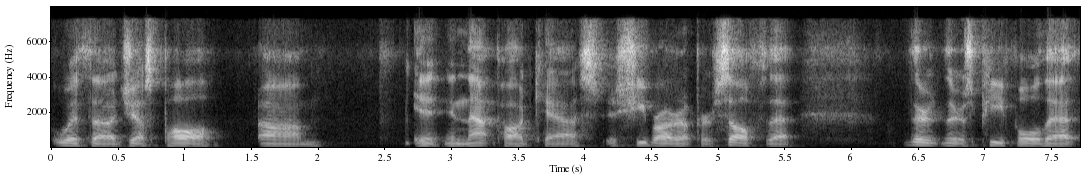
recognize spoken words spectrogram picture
with uh, Jess Paul um, in, in, that podcast. She brought it up herself that there, there's people that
